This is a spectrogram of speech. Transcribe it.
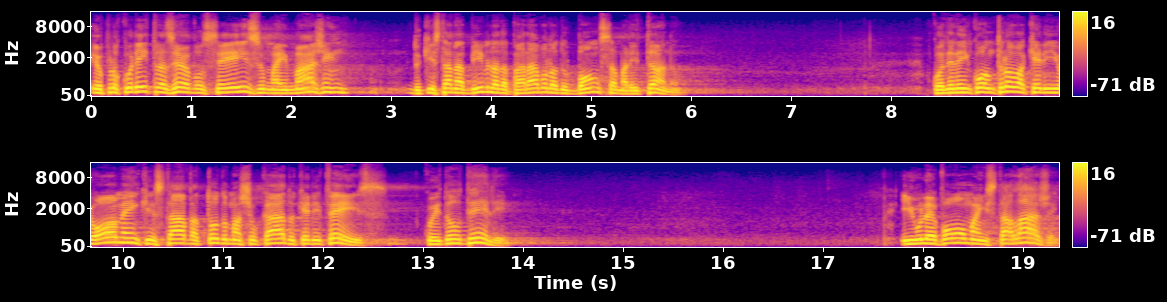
eu procurei trazer a vocês uma imagem do que está na Bíblia da parábola do bom samaritano. Quando ele encontrou aquele homem que estava todo machucado, o que ele fez? Cuidou dele. E o levou a uma estalagem.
